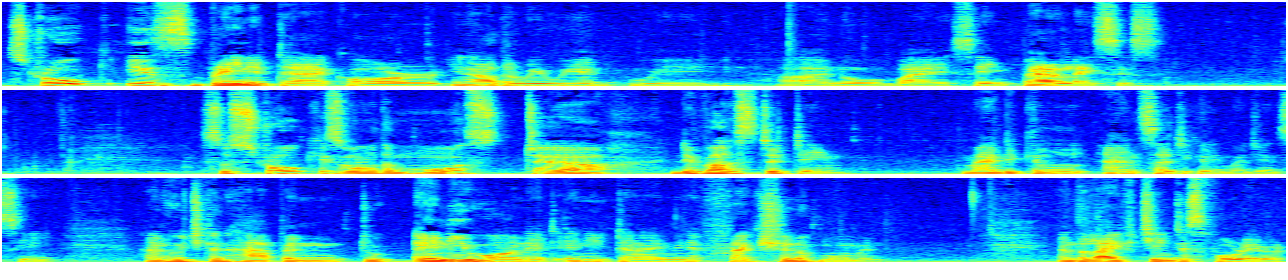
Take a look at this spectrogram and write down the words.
Stroke is brain attack or in other way we, we uh, know by saying paralysis. So stroke is one of the most uh, devastating medical and surgical emergency and which can happen to anyone at any time in a fraction of moment and the life changes forever.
